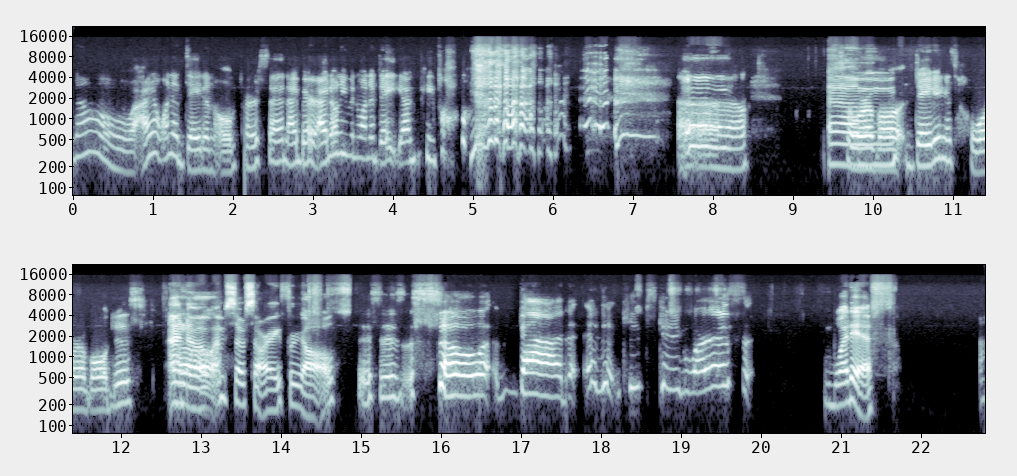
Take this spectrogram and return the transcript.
No, I don't want to date an old person. I bear. I don't even want to date young people. Uh, Um, horrible. Dating is horrible. Just I know. Oh. I'm so sorry for y'all. this is so bad, and it keeps getting worse. What if?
